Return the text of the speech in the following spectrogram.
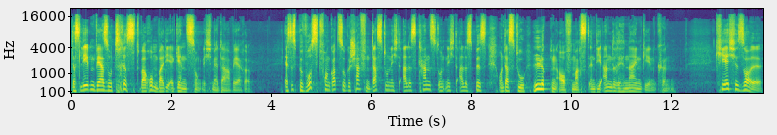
das Leben wäre so trist. Warum? Weil die Ergänzung nicht mehr da wäre. Es ist bewusst von Gott so geschaffen, dass du nicht alles kannst und nicht alles bist und dass du Lücken aufmachst, in die andere hineingehen können. Kirche soll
